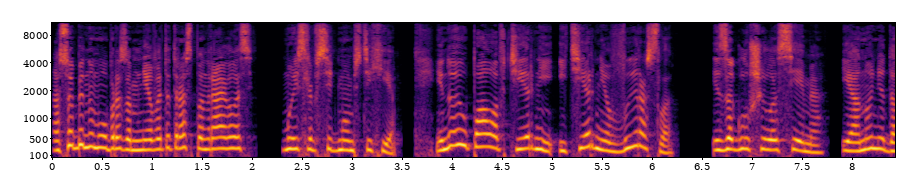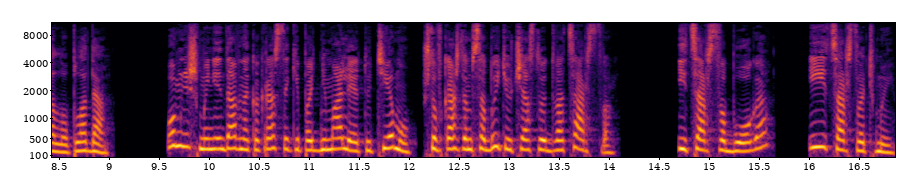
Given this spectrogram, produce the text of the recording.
Особенным образом мне в этот раз понравилась мысль в седьмом стихе. «Иное упало в тернии, и терния выросла и заглушила семя, и оно не дало плода». Помнишь, мы недавно как раз-таки поднимали эту тему, что в каждом событии участвуют два царства. И царство Бога, и царство тьмы.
